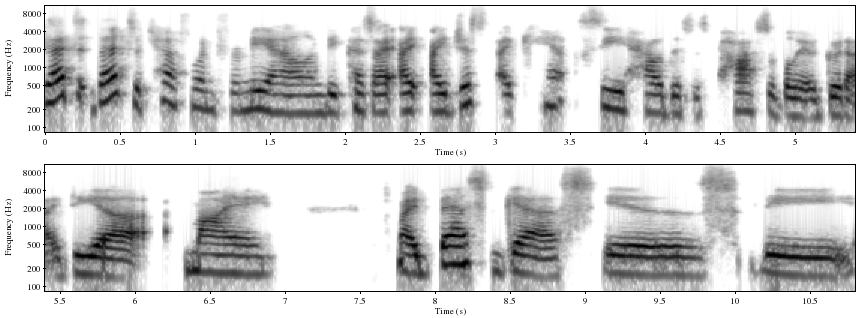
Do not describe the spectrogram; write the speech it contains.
that's that's a tough one for me, Allen, because I, I, I just I can't see how this is possibly a good idea. My my best guess is the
